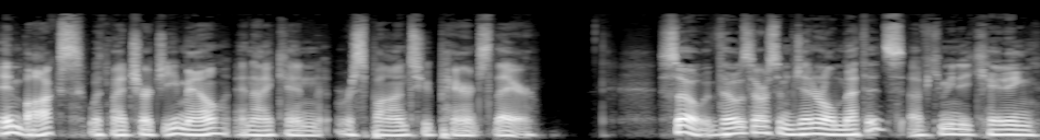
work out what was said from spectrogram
inbox with my church email, and I can respond to parents there. So, those are some general methods of communicating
